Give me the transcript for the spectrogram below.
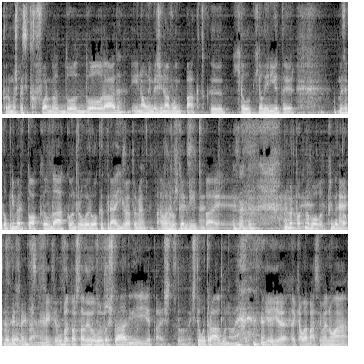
para uma espécie de reforma do, dourada e não imaginavam o impacto que, que, ele, que ele iria ter. Mas aquele primeiro toque que ele dá contra o Aroca, creio, Exatamente. pá, aquele disso, cabrito, é. pá, é- Primeiro toque na bola. primeiro É. toque na bola. Pá. Fica, levanta ao estádio da Volta ao luz. estádio e epá, isto, isto é outra água, não é? E aí eh, aquela máxima não há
